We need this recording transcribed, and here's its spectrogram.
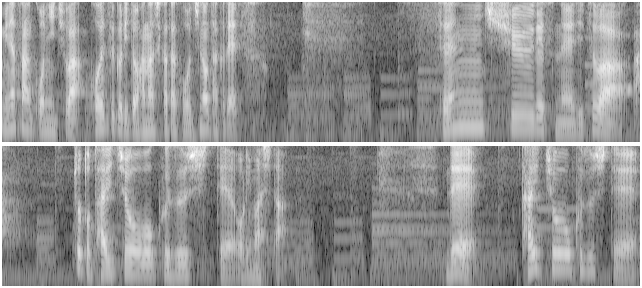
皆さんこんにちは。声作りと話し方コーチのタクです。先週ですね実はちょっと体調を崩しておりました。で体調を崩して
